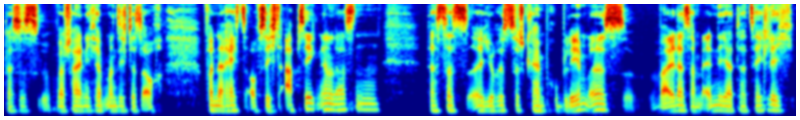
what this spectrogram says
das ist wahrscheinlich hat man sich das auch von der Rechtsaufsicht absegnen lassen, dass das äh, juristisch kein Problem ist, weil das am Ende ja tatsächlich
